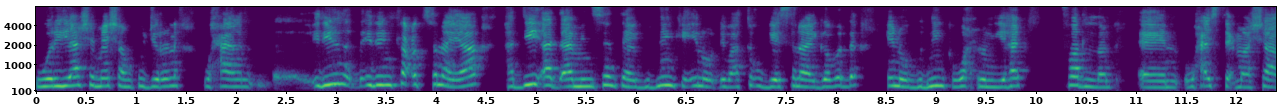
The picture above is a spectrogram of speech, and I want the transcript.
wariyaasha meeshan ku jirana. Waxaan idinka codsanayaa haddii aad aaminsan tahay gudniinka inuu dhibaato u geysanayo gabadha inuu gudniinka wax xun yahay fadlan waxaa isticmaashaa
